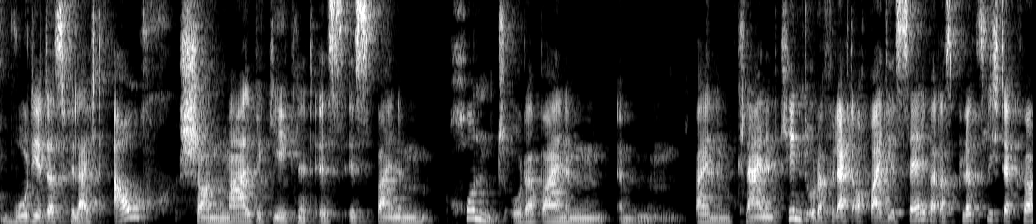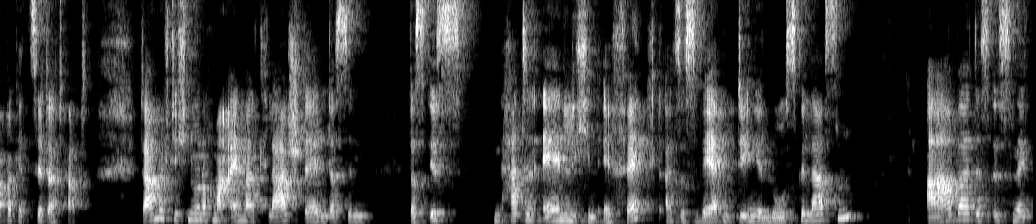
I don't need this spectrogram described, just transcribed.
wo dir das vielleicht auch schon mal begegnet ist, ist bei einem Hund oder bei einem, ähm, bei einem kleinen Kind oder vielleicht auch bei dir selber, dass plötzlich der Körper gezittert hat. Da möchte ich nur noch mal einmal klarstellen, das sind, das ist, hat einen ähnlichen Effekt, also es werden Dinge losgelassen, aber das ist eine,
